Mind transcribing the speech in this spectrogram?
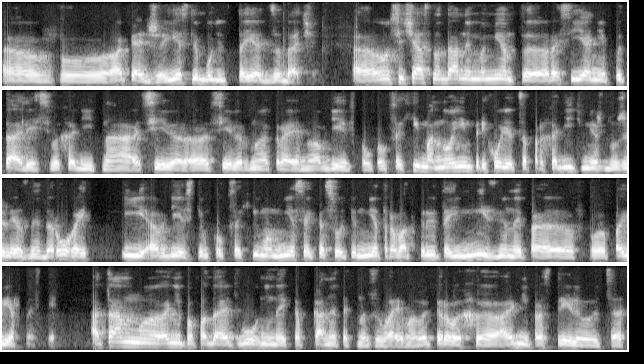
Опять же, если будет стоять задача сейчас на данный момент э, россияне пытались выходить на север, э, северную окраину Авдеевского Коксахима, но им приходится проходить между железной дорогой и Авдеевским Коксахимом несколько сотен метров открытой низменной поверхности. А там они попадают в огненные капканы, так называемые. Во-первых, они простреливаются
